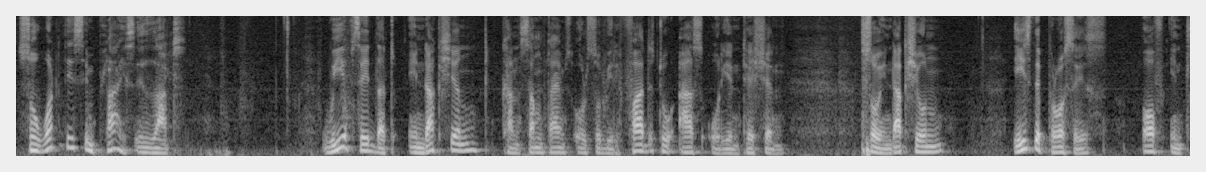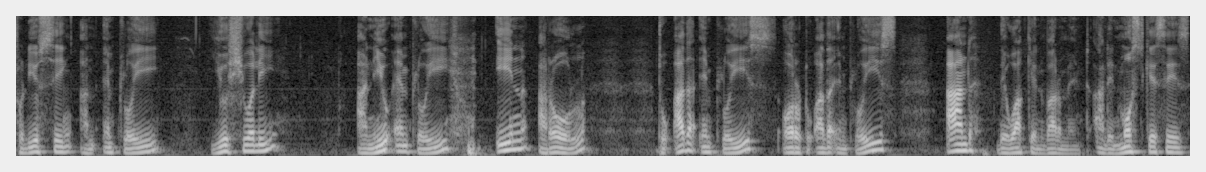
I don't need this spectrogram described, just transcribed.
So what this implies is that we have said that induction can sometimes also be referred to as orientation. So induction is the process of introducing an employee, usually a new employee, in a role to other employees or to other employees and the work environment. And in most cases,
